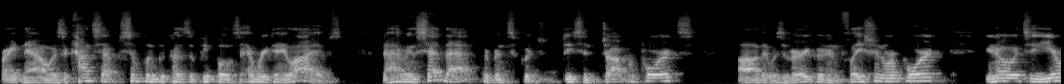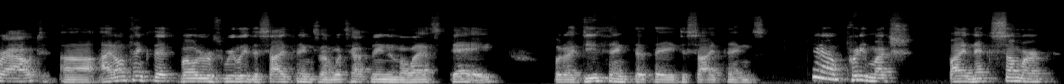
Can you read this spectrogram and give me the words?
right now as a concept simply because of people's everyday lives. Now, having said that, there have been some good, decent job reports. Uh, there was a very good inflation report. You know, it's a year out. Uh, I don't think that voters really decide things on what's happening in the last day, but I do think that they decide things, you know, pretty much by next summer.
